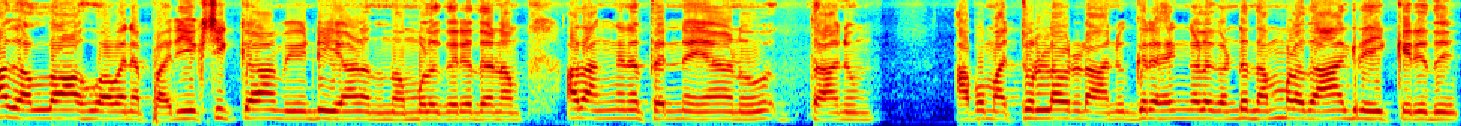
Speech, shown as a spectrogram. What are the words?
അത് അള്ളാഹു അവനെ പരീക്ഷിക്കാൻ വേണ്ടിയാണെന്ന് നമ്മൾ കരുതണം. അതങ്ങനെ തന്നെയാണ് താനും. അപ്പോൾ മറ്റുള്ളവരുടെ അനുഗ്രഹങ്ങൾ കണ്ട് നമ്മളത് ആഗ്രഹിക്കരുത്.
